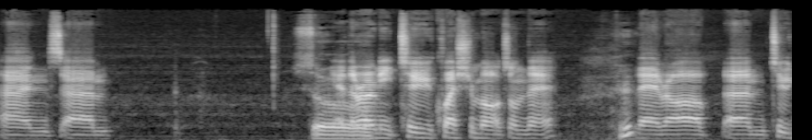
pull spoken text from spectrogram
And um, So yeah, there are only two question marks on there. There are um, two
